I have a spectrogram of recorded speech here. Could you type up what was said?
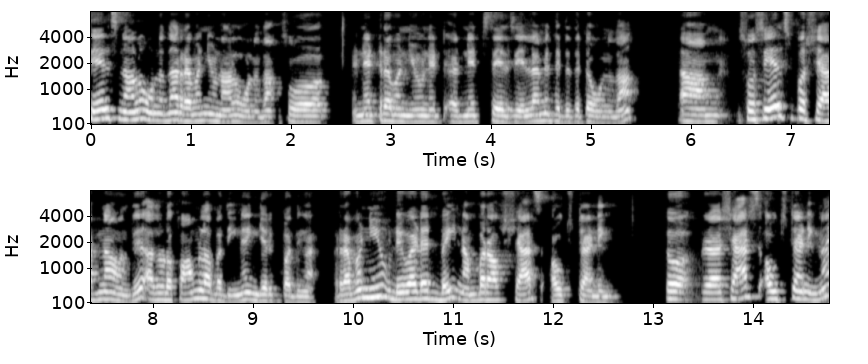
சேல்ஸ்னாலும் ஒன்று தான் ரெவன்யூனாலும் ஒன்று தான் so net revenue net net sales எல்லாமே திட்டத்தட்ட ஒன்று தான் ஸோ சேல்ஸ் பர் ஷேர்னா வந்து அதோட ஃபார்முலா பார்த்தீங்கன்னா இங்கே இருக்கு பாத்துங்க. Revenue divided by number of shares outstanding so shares அவுட்ஸ்டாண்டிங்னா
